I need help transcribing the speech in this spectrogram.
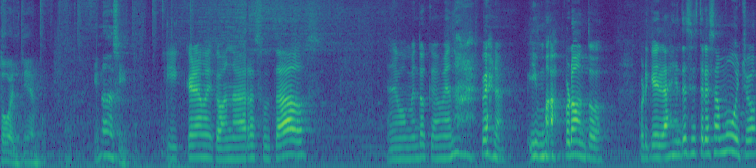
todo el tiempo. Y no es así. Y créanme que van a haber resultados en el momento que menos esperan y más pronto, porque la gente se estresa mucho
